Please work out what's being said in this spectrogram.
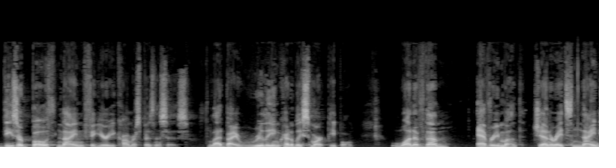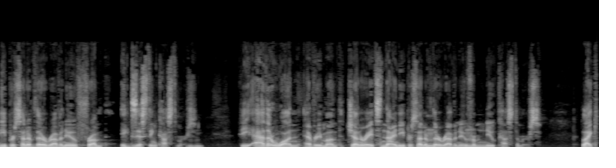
these are both nine figure e commerce businesses led by really incredibly smart people. One of them every month generates 90% of their revenue from existing customers. Mm-hmm. The other one every month generates 90% of their revenue mm-hmm. from new customers. Like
